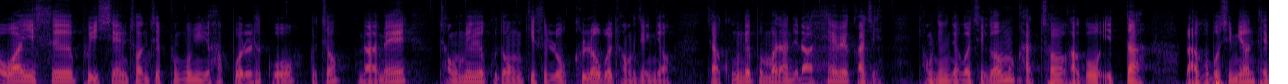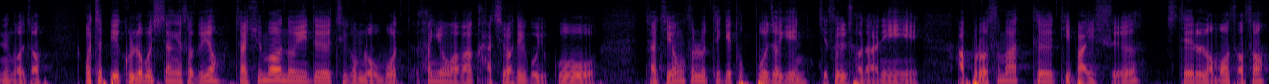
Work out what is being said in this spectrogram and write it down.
OIS VCM 전 제품군 이 확보를 했고, 그렇죠? 그 다음에 정밀 구동 기술로 글로벌 경쟁력, 자, 국내뿐만 아니라 해외까지 경쟁력을 지금 갖춰가고 있다라고 보시면 되는 거죠. 어차피 글로벌 시장에서도요, 자, 휴머노이드 지금 로봇 상용화가 가시화되고 있고, 자, 제형 솔루텍의 독보적인 기술 전환이 앞으로 스마트 디바이스 시대를 넘어서서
